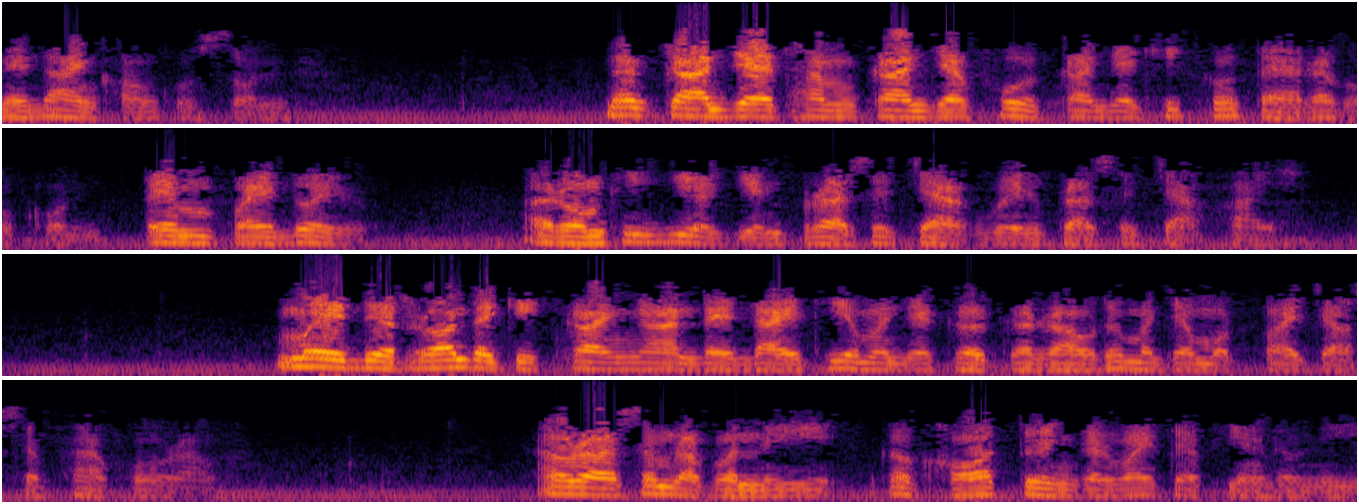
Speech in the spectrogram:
ในด้านของกุศลนั่นการจะทำการจะพูดการจะคิดของแต่ละบุคคล เต็มไปด้วยอารมณ์ที่เยือกเย็นปราศจากเวรปราศจากภัย ไม่เดือดร้อนในกิจการงานใด ๆ ที่มันจะเกิดกับเราหรือมันจะหมดไปจากสภาพของเรา เอาละสำหรับวันนี้ก็ขอเตือนกันไว้แต่เพียงเท่านี้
